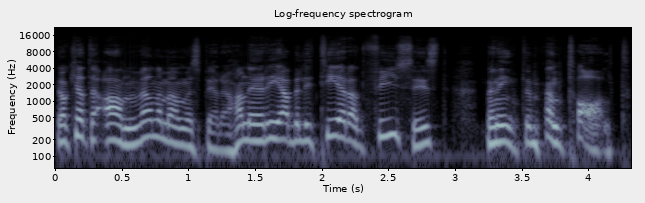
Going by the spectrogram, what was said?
jag kan inte använda mig av en spelare. Han är rehabiliterad fysiskt, men inte mentalt.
